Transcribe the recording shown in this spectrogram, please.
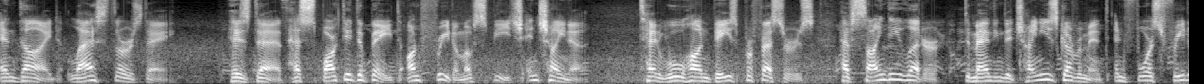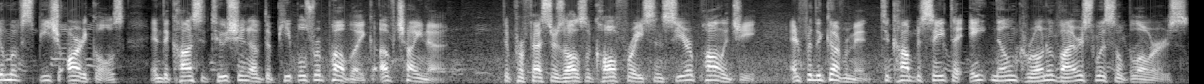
and died last Thursday. His death has sparked a debate on freedom of speech in China. Ten Wuhan based professors have signed a letter demanding the Chinese government enforce freedom of speech articles in the Constitution of the People's Republic of China. The professors also call for a sincere apology and for the government to compensate the eight known coronavirus whistleblowers.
